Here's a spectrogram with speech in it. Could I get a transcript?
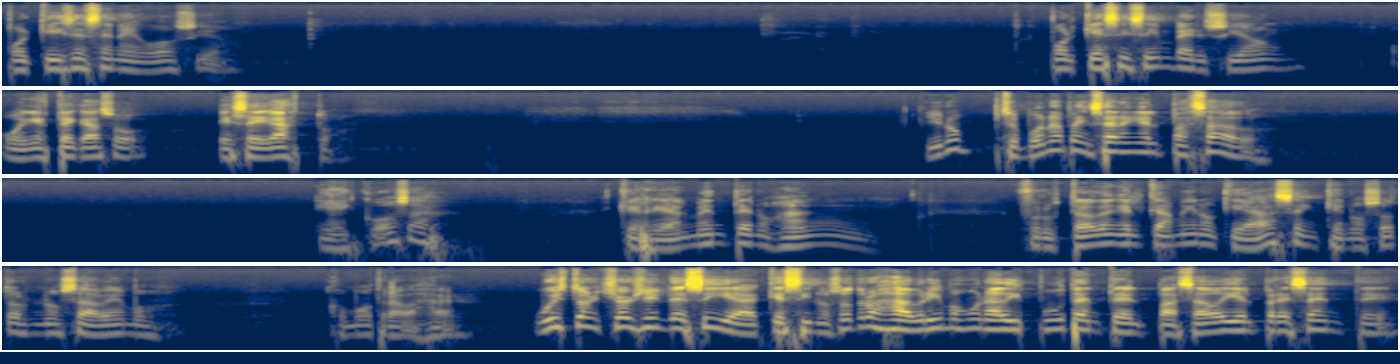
¿Por qué hice ese negocio? ¿Por qué hice esa inversión? O en este caso, ese gasto. Y uno se pone a pensar en el pasado. Y hay cosas que realmente nos han frustrado en el camino que hacen que nosotros no sabemos cómo trabajar. Winston Churchill decía que si nosotros abrimos una disputa entre el pasado y el presente,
